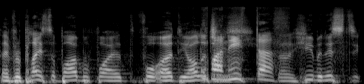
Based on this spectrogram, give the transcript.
They've replaced the Bible by, for ideologies Humanistas. that are humanistic.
